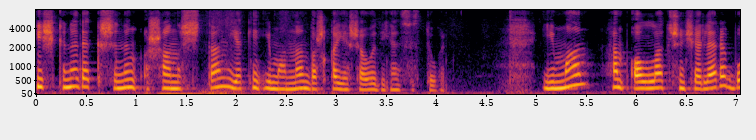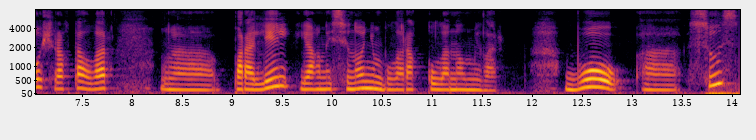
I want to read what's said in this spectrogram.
һич кенә дә кешенең ышаныштан яки иманнан башка яшәүе дигән сүз түгел. Иман һәм алла төшенчәләре бу очракта алар параллель ягъни синоним буларак кулланылмыйлар бу сүз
